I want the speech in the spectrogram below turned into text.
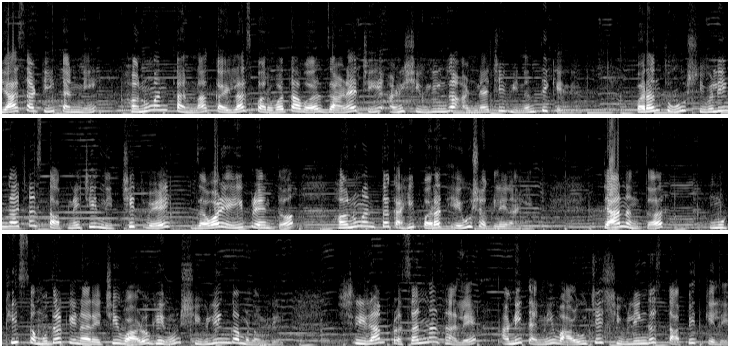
यासाठी त्यांनी हनुमंतांना कैलास पर्वतावर जाण्याची आणि शिवलिंग आणण्याची विनंती केली. परंतु शिवलिंगाच्या स्थापनेची निश्चित वेळ जवळ येईपर्यंत हनुमंत काही परत येऊ शकले नाहीत. त्यानंतर मुठी समुद्रकिनाऱ्याची वाळू घेऊन शिवलिंग बनवले. श्रीराम प्रसन्न झाले आणि त्यांनी वाळूचे शिवलिंग स्थापित केले.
